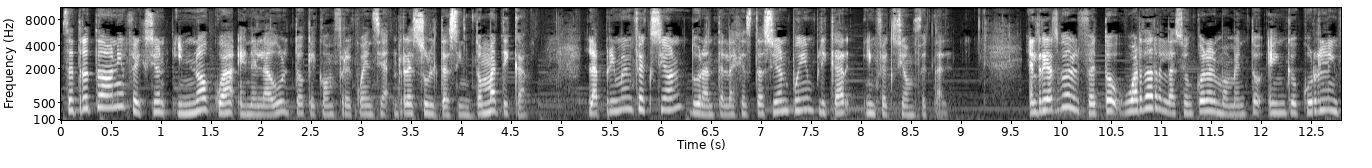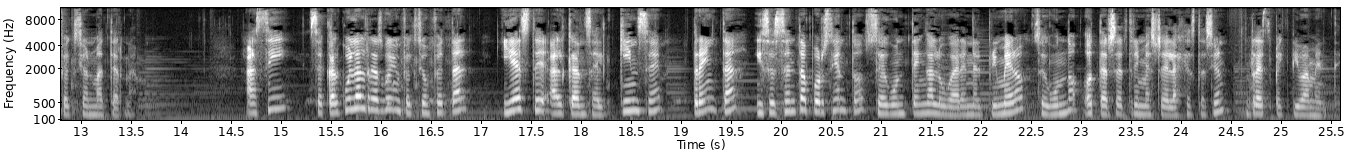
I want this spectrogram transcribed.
Se trata de una infección inocua en el adulto que con frecuencia resulta sintomática. La prima infección durante la gestación puede implicar infección fetal. El riesgo del feto guarda relación con el momento en que ocurre la infección materna. Así, se calcula el riesgo de infección fetal y este alcanza el 15, 30 y 60% según tenga lugar en el primero, segundo o tercer trimestre de la gestación, respectivamente.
